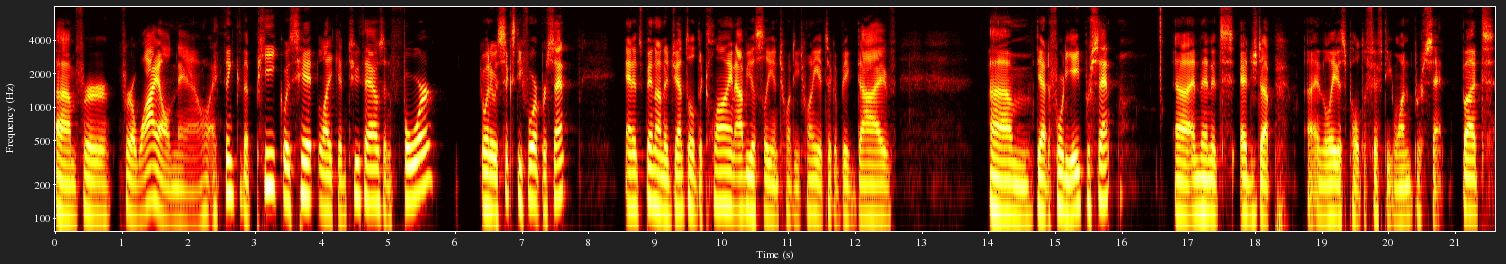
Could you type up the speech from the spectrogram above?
um, for for a while now. I think the peak was hit like in 2004 when it was 64 percent, and it's been on a gentle decline. Obviously, in 2020, it took a big dive um, down to 48 percent, uh, and then it's edged up uh, in the latest poll to 51 percent. But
